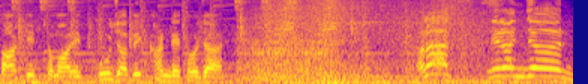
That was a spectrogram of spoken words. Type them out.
ताकि तुम्हारी पूजा भी खंडित हो जाए। निरंजन!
